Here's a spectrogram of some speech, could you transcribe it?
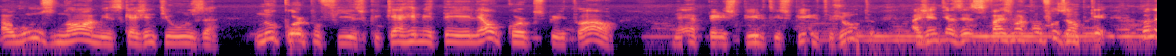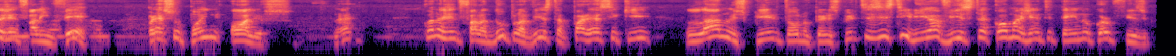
alguns nomes que a gente usa no corpo físico e quer remeter ele ao corpo espiritual, né, perispírito e espírito junto, a gente às vezes faz uma confusão, porque quando a gente fala em ver, pressupõe olhos, né? Quando a gente fala dupla vista, parece que lá no espírito ou no perispírito existiria a vista como a gente tem no corpo físico.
